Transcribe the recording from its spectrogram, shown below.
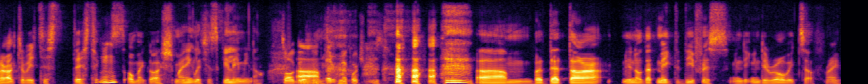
characteristics? Oh my gosh, my English is killing me now. It's all good. Um, Better than my Portuguese. um, but that are you know that make the difference in the in the role itself, right?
